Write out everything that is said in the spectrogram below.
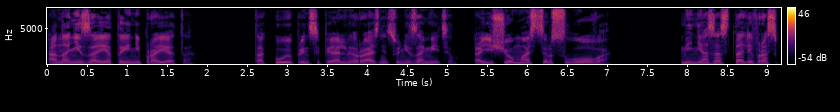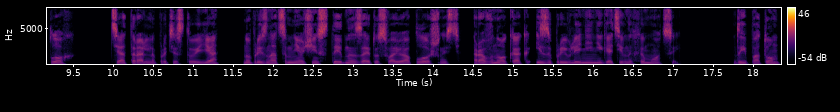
она не за это и не про это. Такую принципиальную разницу не заметил. А еще мастер слова. «Меня застали врасплох», — театрально протестую я, но, признаться, мне очень стыдно за эту свою оплошность, равно как и за проявление негативных эмоций. Да и потом,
